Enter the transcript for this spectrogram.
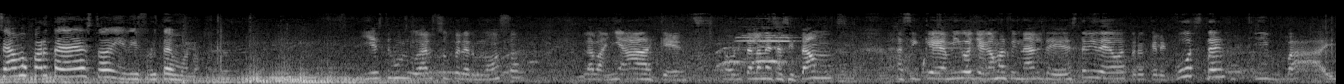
seamos parte de esto y disfrutémoslo. Y este es un lugar súper hermoso. La bañada que ahorita la necesitamos. Así que amigos, llegamos al final de este video. Espero que les guste y bye.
